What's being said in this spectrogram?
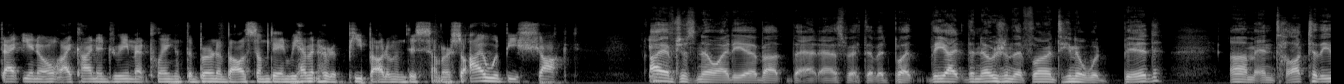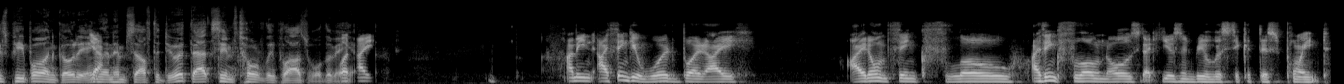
That you know, I kind of dream at playing at the Bernabeu someday, and we haven't heard a peep out of him this summer. So I would be shocked. I have just no idea about that aspect of it. But the the notion that Florentino would bid. Um, and talk to these people and go to England himself to do it. That seems totally plausible to me. But I, I mean, I think it would, but I, I don't think Flo. I think Flo knows that he isn't realistic at this point.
